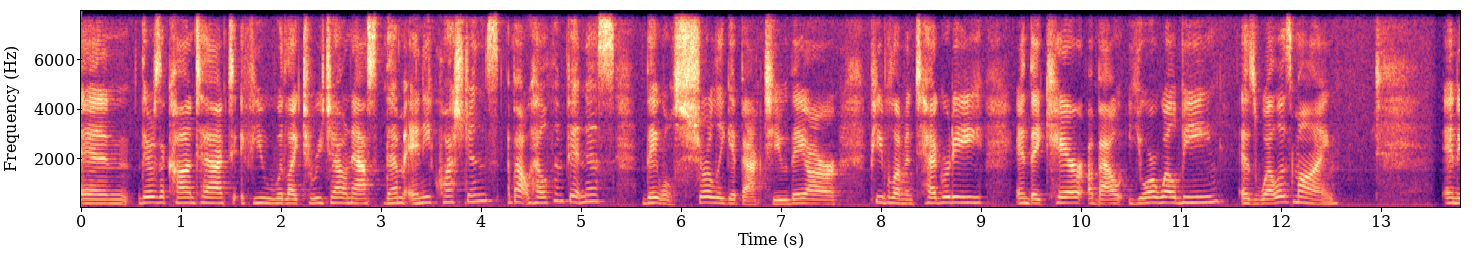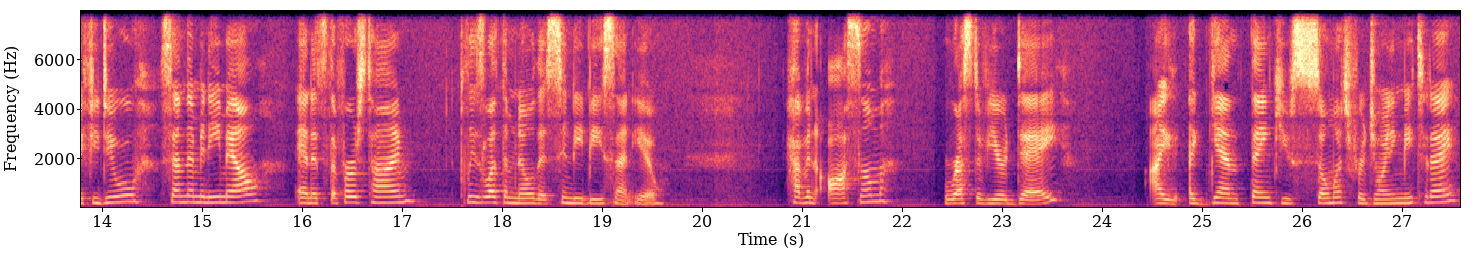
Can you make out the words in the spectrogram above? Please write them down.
and there's a contact if you would like to reach out and ask them any questions about health and fitness they will surely get back to you. They are people of integrity and they care about your well-being as well as mine. And if you do send them an email and it's the first time please let them know that cindy b sent you. Have an awesome rest of your day. I again thank you so much for joining me today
